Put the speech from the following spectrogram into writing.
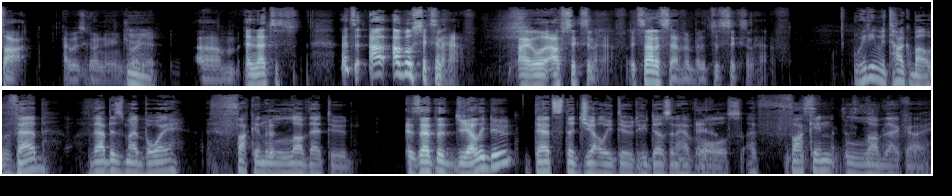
thought I was going to enjoy Mm. it. Um, and that's just, that's I'll, I'll go six and a half. I will I'll six and a half. It's not a seven, but it's a six and a half. We didn't even talk about Veb. Veb is my boy. I fucking love that dude. Is that the jelly dude? That's the jelly dude who doesn't have holes. I fucking love that guy.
